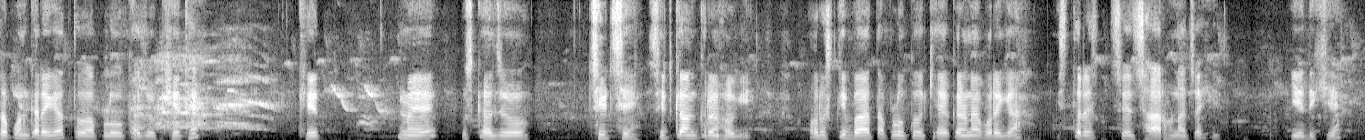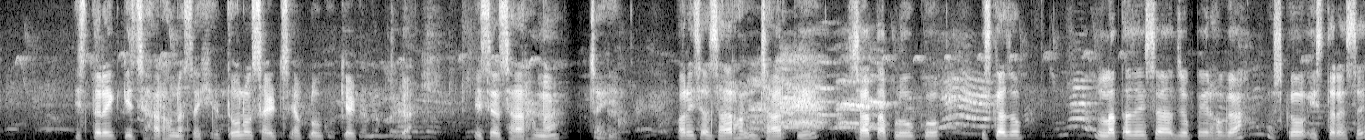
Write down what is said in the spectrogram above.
रोपण करेगा तो आप लोगों का जो खेत है, खेत में उसका जो सीड्स है सीड का अंकुरण होगी। और उसके बाद आप लोग को क्या करना पड़ेगा, इस तरह से झार होना चाहिए। ये देखिए, इस तरह की झार होना चाहिए। दोनों साइड से आप लोगों को क्या करना पड़ेगा, ऐसा झार होना चाहिए। और ऐसा झार झार के साथ आप लोगों को इसका जो लता जैसा जो पेड़ होगा, उसको इस तरह से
